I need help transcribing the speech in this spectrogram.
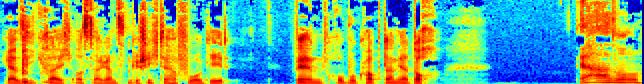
ja siegreich aus der ganzen Geschichte hervorgeht während Robocop dann ja doch ja so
